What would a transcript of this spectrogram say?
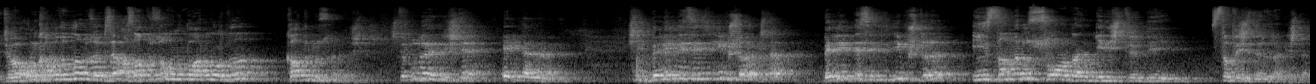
Acaba onun kapladığı alanı arkadaşlar azaltıyorsa onun varlığını ortadan kaldırmıyorsunuz arkadaşlar. İşte bu da nedir işte? Eklemleme. Şimdi bellek deseniz ipuçları arkadaşlar. Bellek deseniz ipuçları insanların sonradan geliştirdiği stratejilerdir arkadaşlar.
